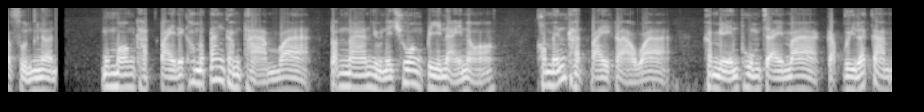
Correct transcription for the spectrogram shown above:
กระสุนเงิน มุมมองถัดไปได้เข้ามาตั้งคำถามว่าตำนานอยู่ในช่วงปีไหนหนอ คอมเมนต์ถัดไปกล่าวว่า เขมรภูมิใจมากกับวีรกรรม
